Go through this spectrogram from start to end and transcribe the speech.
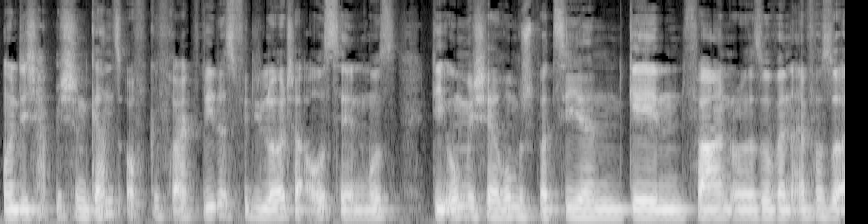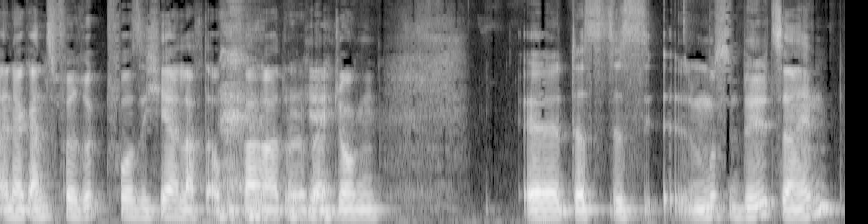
Und ich habe mich schon ganz oft gefragt, wie das für die Leute aussehen muss, die um mich herum spazieren, gehen, fahren oder so, wenn einfach so einer ganz verrückt vor sich her lacht auf dem Fahrrad oder okay. beim Joggen. Äh, das, das muss ein Bild sein.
